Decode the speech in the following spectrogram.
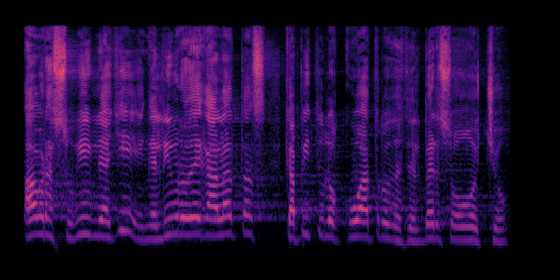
abra su Biblia allí, en el libro de Gálatas, capítulo 4, desde el verso 8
